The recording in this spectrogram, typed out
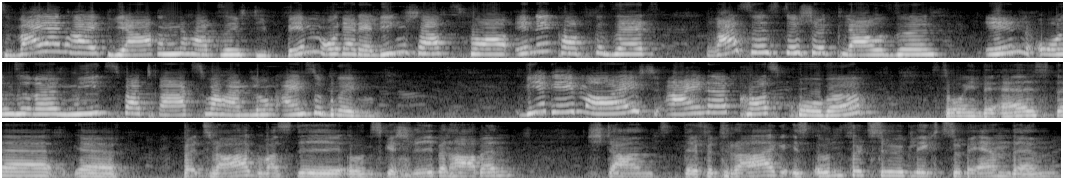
zweieinhalb Jahren hat sich die BIM oder der Liegenschaftsfonds in den Kopf gesetzt, rassistische Klauseln in unsere Mietsvertragsverhandlung einzubringen. Wir geben euch eine Kostprobe. So in der ersten äh, Vertrag, was die uns geschrieben haben, stand, der Vertrag ist unverzüglich zu beenden,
